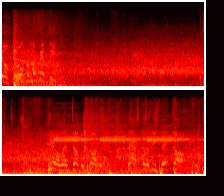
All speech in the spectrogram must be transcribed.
They'll throw from the 50. Hill and double cover. That's going to be picked off.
